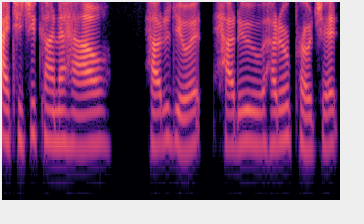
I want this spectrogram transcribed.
I teach you kind of how how to do it how to how to approach it.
